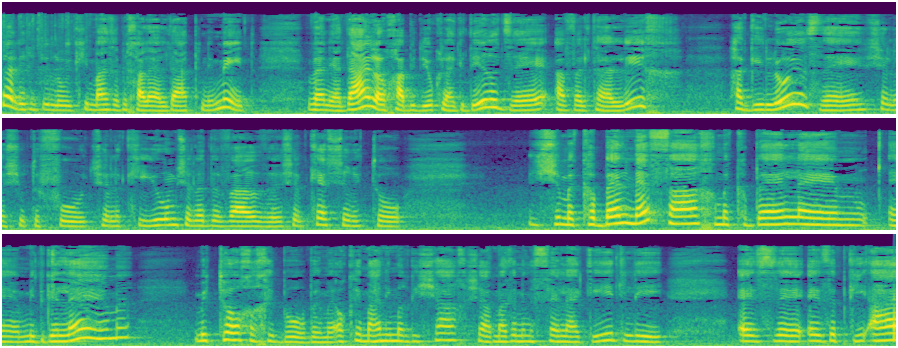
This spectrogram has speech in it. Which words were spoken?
תהליך גילוי, כי מה זה בכלל הילדה הפנימית? ואני עדיין לא יכולה בדיוק להגדיר את זה, אבל תהליך הגילוי הזה של השותפות, של הקיום של הדבר הזה, של קשר איתו, שמקבל נפח, מקבל, אה, אה, מתגלם מתוך החיבור באמת. אוקיי, מה אני מרגישה עכשיו? מה זה מנסה להגיד לי? איזה, איזה פגיעה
